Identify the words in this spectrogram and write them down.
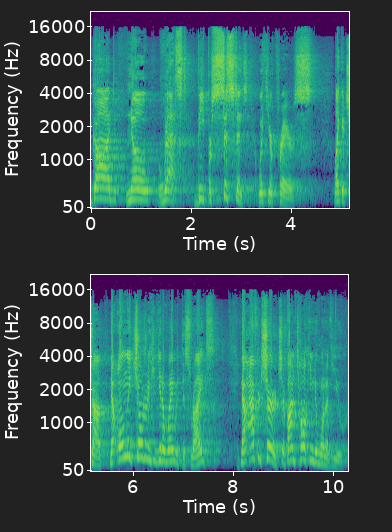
God no rest. Be persistent with your prayers like a child. Now, only children can get away with this, right? Now, after church, if I'm talking to one of you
